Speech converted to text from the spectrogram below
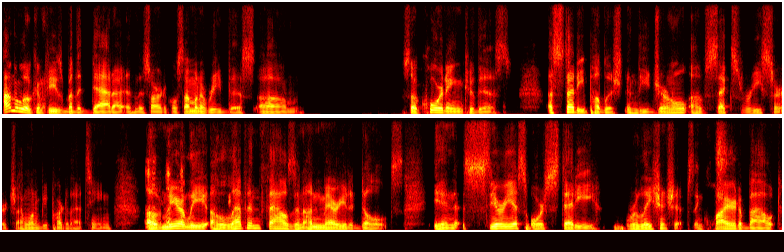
I'm a little confused by the data in this article, so I'm going to read this. Um, so, according to this, a study published in the Journal of Sex Research, I want to be part of that team, of nearly 11,000 unmarried adults in serious or steady relationships inquired about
